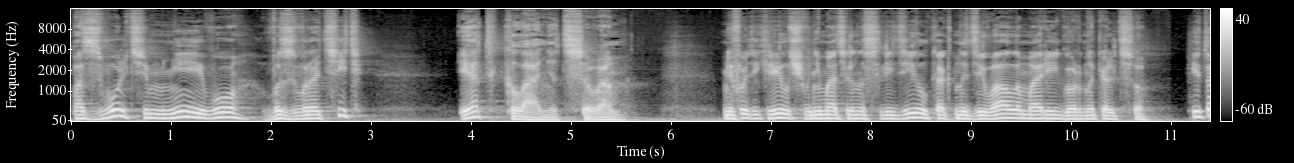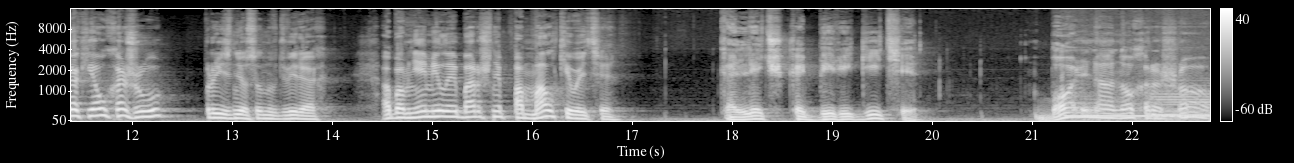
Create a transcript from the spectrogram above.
позвольте мне его возвратить и откланяться вам. Мефодий Кириллович внимательно следил, как надевала Мария Егоровна кольцо. «Итак, я ухожу», – произнес он в дверях. «Обо мне, милая барышня, помалкивайте. Колечко берегите. Больно оно хорошо».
